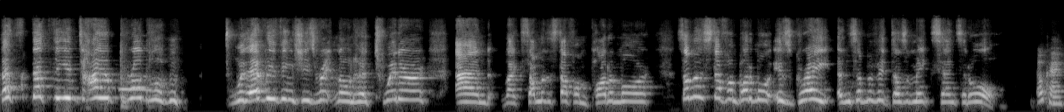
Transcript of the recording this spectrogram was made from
that's that's the entire problem with everything she's written on her Twitter and like some of the stuff on Pottermore. Some of the stuff on Pottermore is great, and some of it doesn't make sense at all. okay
